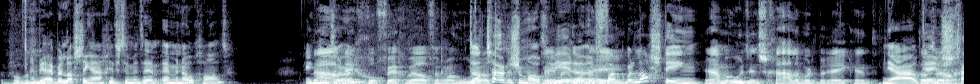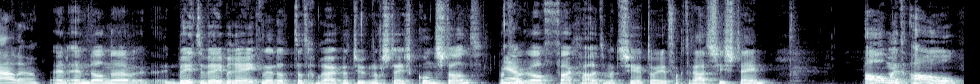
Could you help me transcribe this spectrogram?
bijvoorbeeld Heb jij belastingaangifte met de MNO gehad? Ik nou, niet hoor. nee, grofweg wel, zeg maar hoe dat, dat... zouden ze mogen Nee, leren. hoe- nee. Een vak belasting. Ja, maar hoe het in schalen wordt berekend. Ja, oké, wel. schalen. En, en dan eh, btw berekenen, dat, dat gebruik ik natuurlijk nog steeds constant. Maar het Ja. wordt wel vaak geautomatiseerd door je facturatiesysteem. Al met al,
